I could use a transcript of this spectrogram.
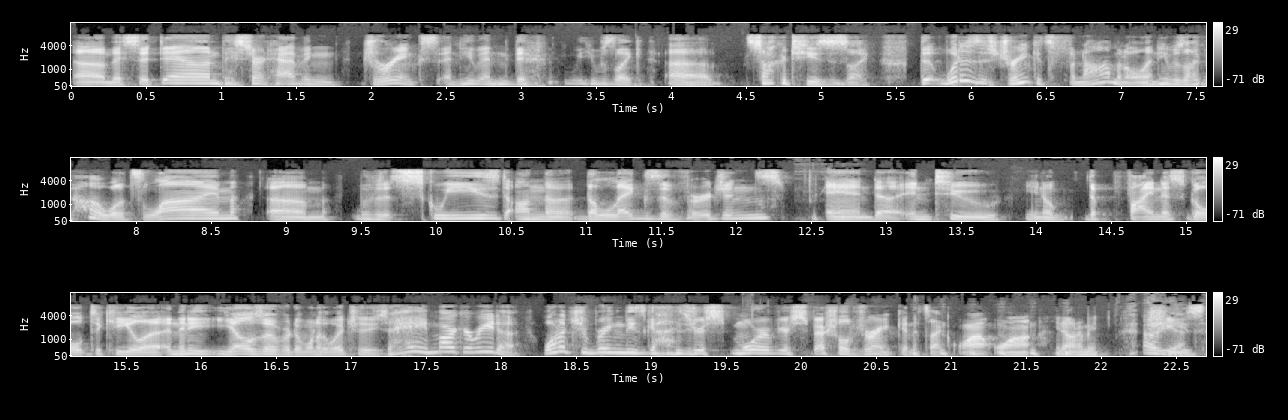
Um, they sit down, they start having drinks, and he and they, he was like, uh, Socrates is like, what is this drink? It's phenomenal, and he was like, oh well, it's lime. Um, was it squeezed on the the legs of virgins and uh, into you know the finest gold tequila, and then he yells over to one of the witches. He's like, "Hey, Margarita, why don't you bring these guys your more of your special drink?" And it's like, "Wah wah," you know what I mean? Oh, yeah. She's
